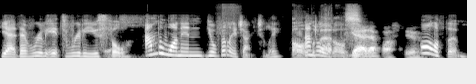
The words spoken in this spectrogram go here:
Yeah, they're really it's really useful, Yes. and the one in your village actually. all and the all of battles. Yeah, that boss too. All of them.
